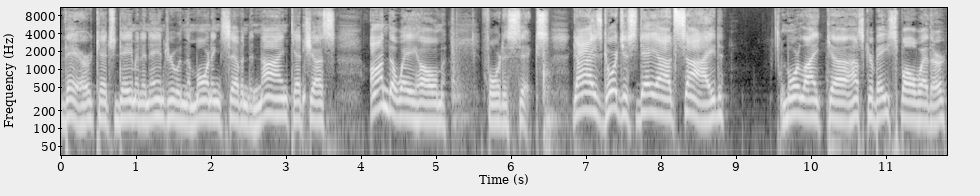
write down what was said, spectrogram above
there. Catch Damon and Andrew in the morning, 7 to 9. Catch us on the way home, 4 to 6. Guys, gorgeous day outside. More like uh, Husker baseball weather.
